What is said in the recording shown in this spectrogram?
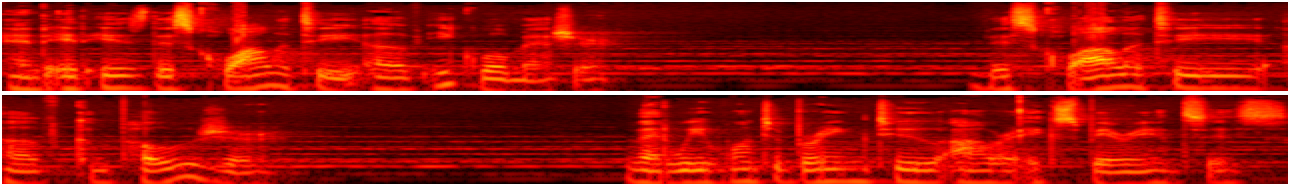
And it is this quality of equal measure this quality of composure that we want to bring to our experiences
